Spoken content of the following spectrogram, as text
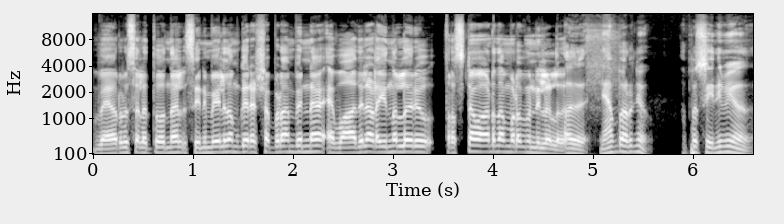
വേറൊരു സ്ഥലത്ത് വന്നാൽ സിനിമയിൽ നമുക്ക് രക്ഷപ്പെടാൻ പിന്നെ വാതിലടയുന്നുള്ള ഒരു പ്രശ്നമാണ് നമ്മുടെ മുന്നിലുള്ളത്. അതെ ഞാൻ പറഞ്ഞു. അപ്പോൾ സിനിമയാണ്.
